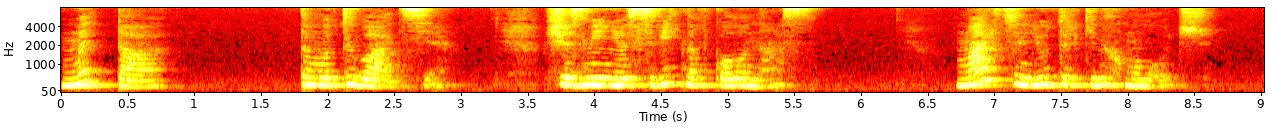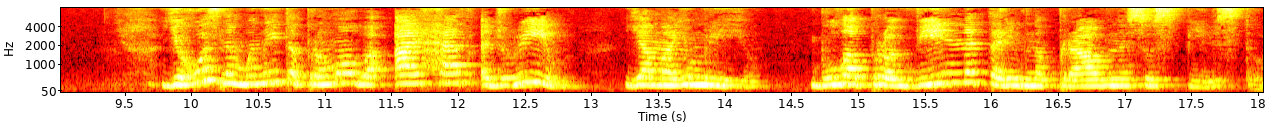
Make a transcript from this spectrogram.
мета та мотивація, що змінює світ навколо нас. Мартін Лютер Кінг молодший. Його знаменита промова I have a dream Я маю мрію була про вільне та рівноправне суспільство,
